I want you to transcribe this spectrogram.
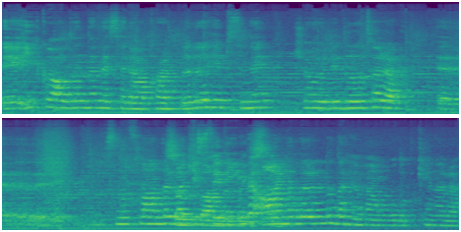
e, ilk aldığında mesela kartları hepsini şöyle dağıtarak e, sınıflandırmak Sınıflandırmak istediğinde istedim. aynalarını da hemen bulup kenara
